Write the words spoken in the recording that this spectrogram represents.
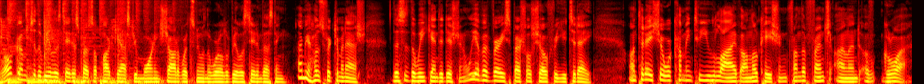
Welcome to the Real Estate Espresso Podcast, your morning shot of what's new in the world of real estate investing. I'm your host, Victor Menasce. This is the weekend edition. We have a very special show for you today. On today's show, we're coming to you live on location from the French island of Groix.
